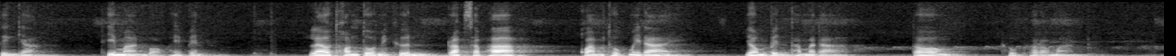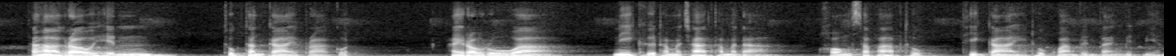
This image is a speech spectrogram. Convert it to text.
สิ่งอย่างที่มารบอกให้เป็น แล้วถอนตัวไม่ขึ้น รับสภาพความทุกข์ไม่ได้ ย่อมเป็นธรรมดา ต้องทุกข์ทรมาน ถ้าหากเราเห็นทุกทางกายปรากฏ ให้เรารู้ว่านี่คือธรรมชาติธรรมดาของสภาพทุกข์ที่กายถูกความเปลี่ยนแปลงเบียดเบียน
